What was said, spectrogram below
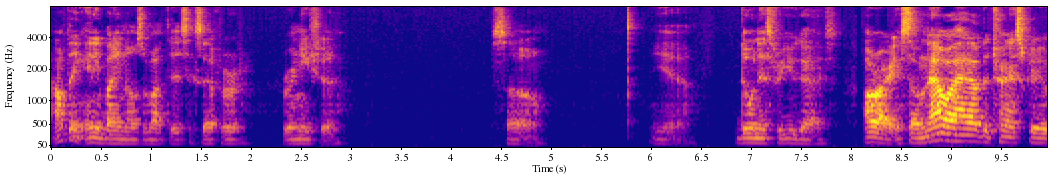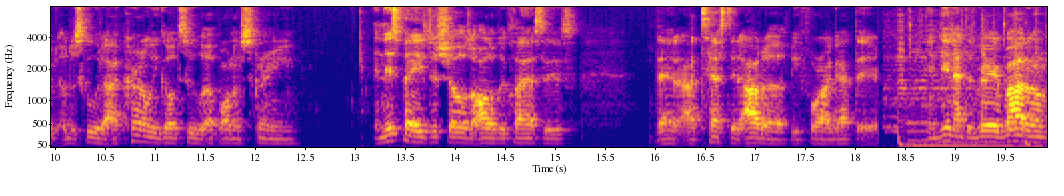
I don't think anybody knows about this except for Renisha. So yeah, doing this for you guys. All right, so now I have the transcript of the school that I currently go to up on the screen. And this page just shows all of the classes that I tested out of before I got there. And then at the very bottom,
